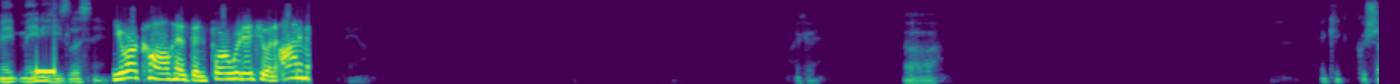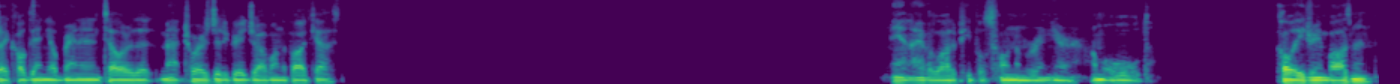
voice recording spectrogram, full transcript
Maybe, he's listening. Your call has been forwarded to an automated. Okay. Uh, I could, should I call Danielle Brandon and tell her that Matt Torres did a great job on the podcast? Man, I have a lot of people's phone number in here. I'm old. Call Adrian Bozman.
